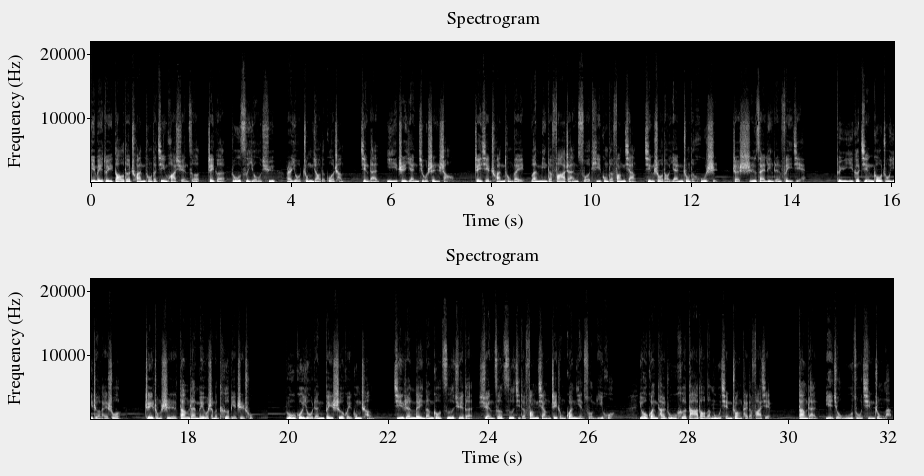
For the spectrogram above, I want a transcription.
因为对道德传统的进化选择这个如此有趣而又重要的过程，竟然一直研究甚少。这些传统为文明的发展所提供的方向，竟受到严重的忽视，这实在令人费解。对于一个建构主义者来说，这种事当然没有什么特别之处。如果有人被社会工程及人类能够自觉地选择自己的方向这种观念所迷惑，有关他如何达到了目前状态的发现。当然也就无足轻重了。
